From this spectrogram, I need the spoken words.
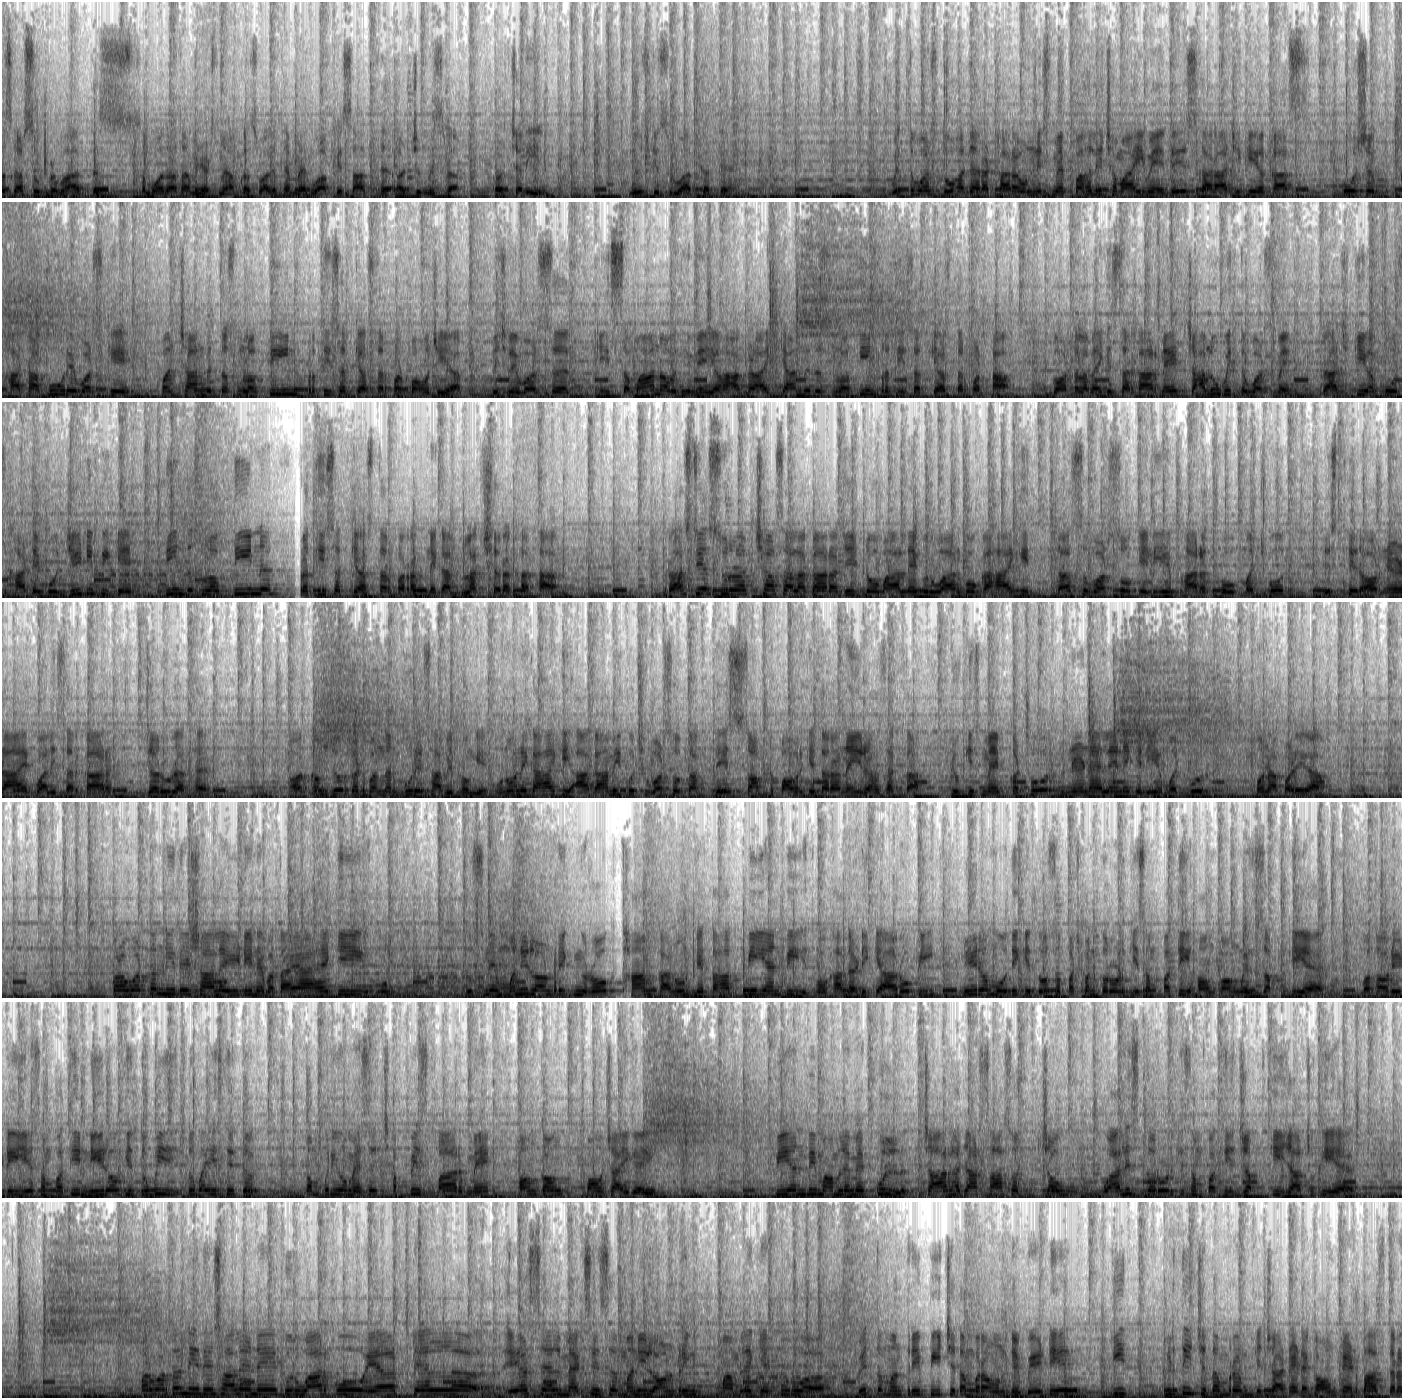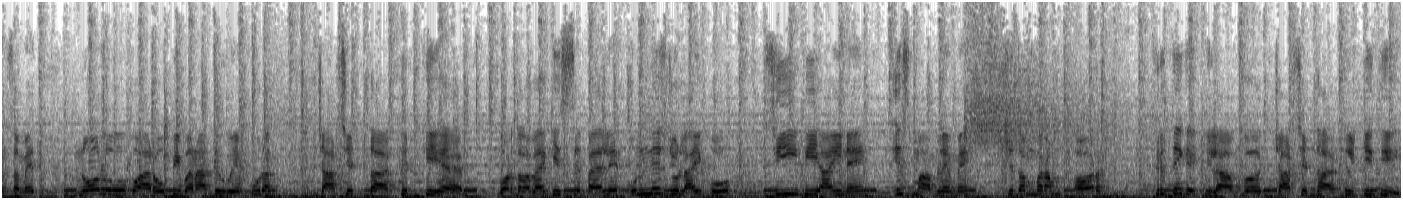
नमस्कार, सुप्रभात। संवाददाता मिनट्स में आपका स्वागत है। मैं हूँ आपके साथ अर्जुन मिश्रा। और चलिए, न्यूज़ की शुरुआत करते हैं। वित्त वर्ष 2018-19 में पहली छमाही में देश का राजकीय कोष घाटा पूरे वर्ष के पंचानवे दशमलव तीन प्रतिशत के स्तर पर पहुँच गया। पिछले वर्ष की समान अवधि में यह आंकड़ा इक्यानवे दशमलव तीन प्रतिशत के स्तर पर था। गौरतलब है कि सरकार ने चालू वित्त वर्ष में राजकीय कोष घाटे को जीडीपी के तीन दशमलव तीन प्रतिशत के स्तर पर रखने का लक्ष्य रखा था। राष्ट्रीय सुरक्षा सलाहकार अजीत डोभाल ने गुरुवार को कहा है कि 10 वर्षों के लिए भारत को मज़बूत, स्थिर और निर्णायक वाली सरकार ज़रूरत है और कमज़ोर गठबंधन बुरे साबित होंगे। उन्होंने कहा कि आगामी कुछ वर्षों तक देश सॉफ्ट पावर की तरह नहीं रह सकता, क्योंकि इसमें कठोर निर्णय लेने के लिए मजबूर होना पड़ेगा। प्रवर्तन निदेशालय ईडी ने बताया है कि उन, उसने मनी लॉन्ड्रिंग रोकथाम कानून के तहत पीएनबी धोखाधड़ी के आरोपी नीरव मोदी की 255 करोड़ की संपत्ति हांगकांग में जब्त की है। बतौर ईडी ये संपत्ति नीरव की दुबई दुबई स्थित कंपनियों में से 26 बार में हांगकांग पहुंचाई गई। पीएनबी मामले में कुल चार हज़ार सात सौ चौवालीस करोड़ की संपत्ति जब्त की जा चुकी है। प्रवर्तन निदेशालय ने गुरुवार को Airtel, Aircel Maxis money laundering मामले के पूर्व वित्त मंत्री पी चिदम्बरम उनके बेटे की कृति चिदम्बरम के चार्टेड अकाउंटेंट भास्करन समेत नौ लोगों को आरोपी बनाते हुए पूरक चार्जशीट दाखिल की है। गौरतलब है कि इससे पहले 19 जुलाई को सीबीआई ने इस मामले में चिदम्बरम और कृति के खिलाफ चार्जशीट दाखिल की थी।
